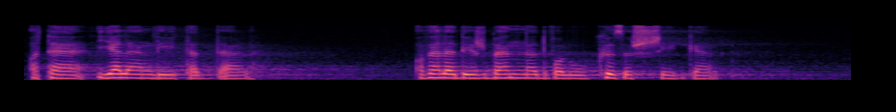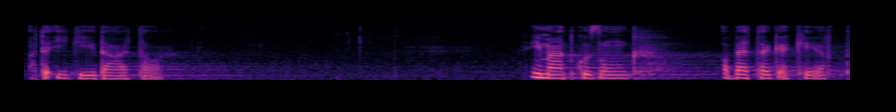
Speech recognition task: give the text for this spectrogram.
a te jelenléteddel, a veled és benned való közösséggel, te igéd által. Imádkozunk a betegekért.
